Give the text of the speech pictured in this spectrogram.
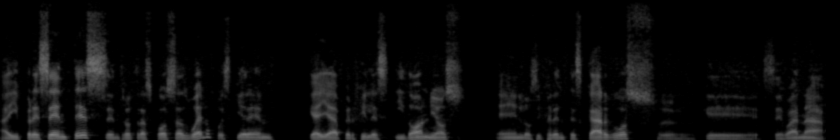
ahí presentes. Entre otras cosas, bueno, pues quieren que haya perfiles idóneos en los diferentes cargos eh, que se van a,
